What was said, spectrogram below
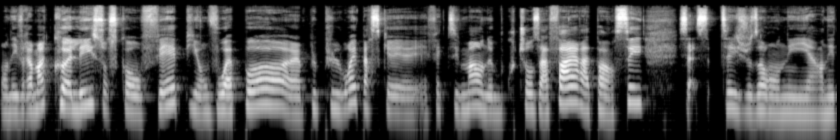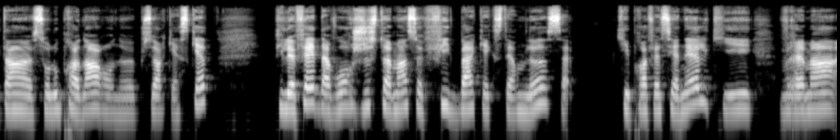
on est vraiment collé sur ce qu'on fait puis on voit pas un peu plus loin parce qu'effectivement, on a beaucoup de choses à faire, à penser. Tu sais, je veux dire, on est, en étant solopreneur, on a plusieurs casquettes. Puis le fait d'avoir justement ce feedback externe-là, qui est professionnel, qui est vraiment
